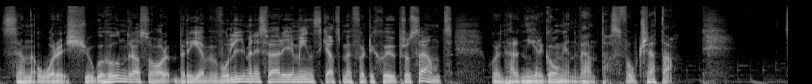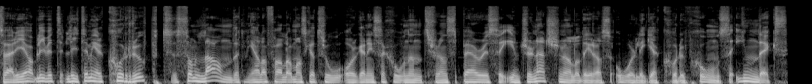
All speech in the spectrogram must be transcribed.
Sen år 2000 så har brevvolymen i Sverige minskat med 47 procent och den här nedgången väntas fortsätta. Sverige har blivit lite mer korrupt som land, i alla fall om man ska tro organisationen Transparency International och deras årliga korruptionsindex.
